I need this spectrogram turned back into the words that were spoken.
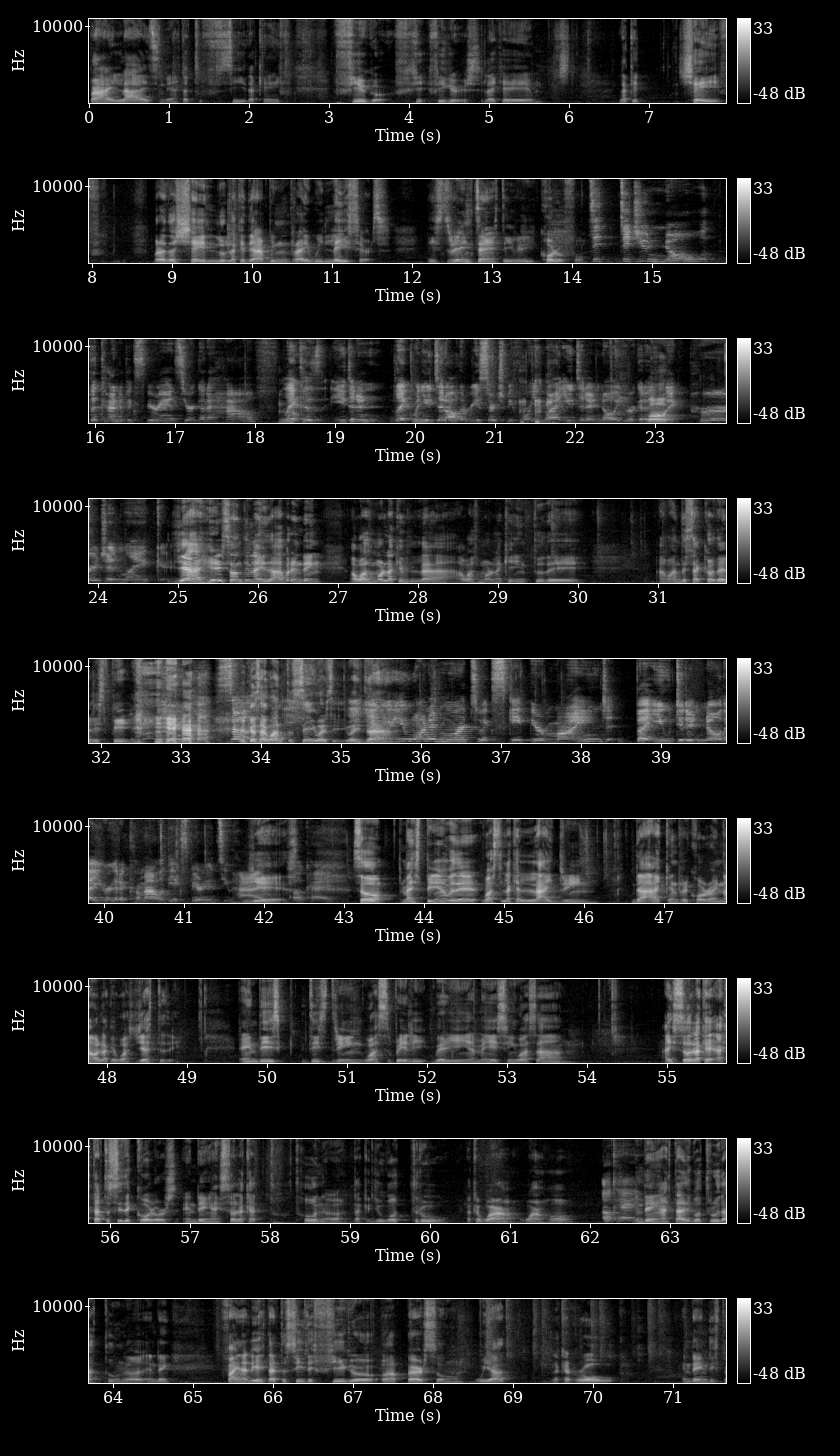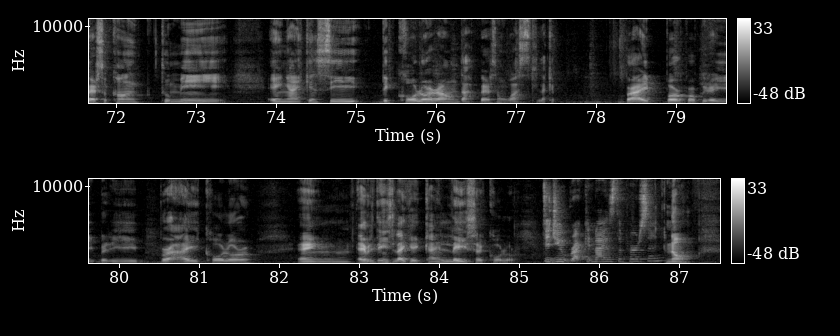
bright lights, and then I start to see that kind of figure fi- figures like a like a shape. But those shapes look like they are being right with lasers. It's really interesting, really colorful. Did Did you know the kind of experience you're gonna have? No. Like, cause you didn't like when you did all the research before you went, you didn't know you were gonna Well- like purge and like. Yeah, I heard something like that, but and then I was more like a, I was more like into the I want the psychedelic experience So- because I want to see what's what's that. You, you wanted more to escape your mind, but you didn't know that you were gonna come out with the experience you had. Yes. Okay. So my experience over there was like a light dream that I can recall right now like it was yesterday. And this this dream was really very amazing. Was um I saw like a, I start to see the colors and then I saw like a tunnel like you go through like a worm wormhole Okay. and then I started to go through that tunnel and then finally I start to see the figure of a person with a like a robe and then this person come to me and I can see the color around that person was like a bright purple very very bright color and everything is like a kind of laser color Did you recognize the person? no.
